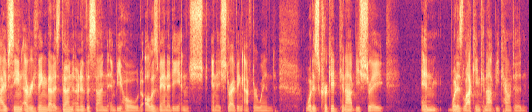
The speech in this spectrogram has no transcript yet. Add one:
I have seen everything that is done under the sun, and behold, all is vanity and, sh- a striving after wind. What is crooked cannot be straight, and what is lacking cannot be counted.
